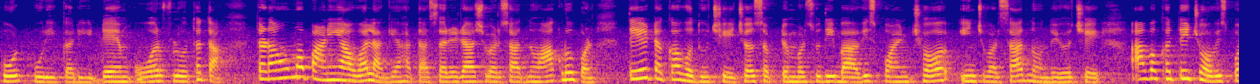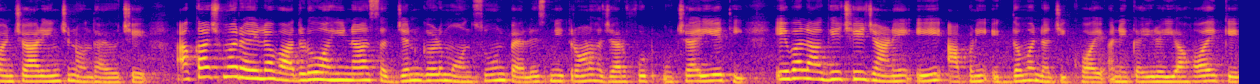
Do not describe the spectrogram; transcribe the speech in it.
ખોટ પૂરી કરી. ડેમ ઓવરફ્લો થતાં તળાવોમાં પાણી આવવા લાગ્યા હતા. સરેરાશ વરસાદનો આંકડો પણ તેર ટકા વધુ છે. છ સપ્ટેમ્બર સુધી બાવીસ પોઈન્ટ છ ઇંચ વરસાદ નોંધાયો છે. આ વખતે ચોવીસ પોઈન્ટ ચાર ઇંચ નોંધાયો છે. આકાશમાં રહેલા વાદળો અહીંના સજ્જનગઢ મોન્સૂન પેલેસની ત્રણ હજાર ફૂટ ઊંચાઈએથી એવા લાગે છે જાણે એ આપણી એકદમ નજીક હોય અને કહી રહ્યા હોય કે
